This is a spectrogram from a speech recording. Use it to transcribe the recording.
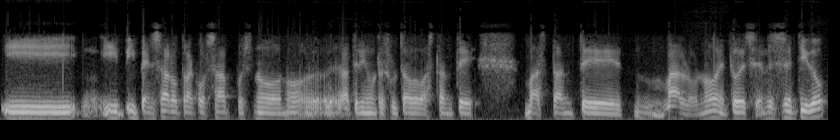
y, pensar otra cosa pues no, no ha tenido un resultado bastante bastante malo, ¿no? Entonces en ese sentido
